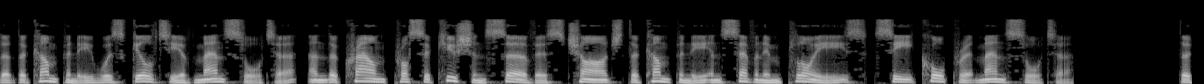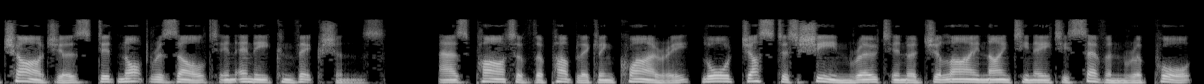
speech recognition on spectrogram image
that the company was guilty of manslaughter, and the Crown Prosecution Service charged the company and seven employees see corporate manslaughter. The charges did not result in any convictions. As part of the public inquiry, Lord Justice Sheen wrote in a July 1987 report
